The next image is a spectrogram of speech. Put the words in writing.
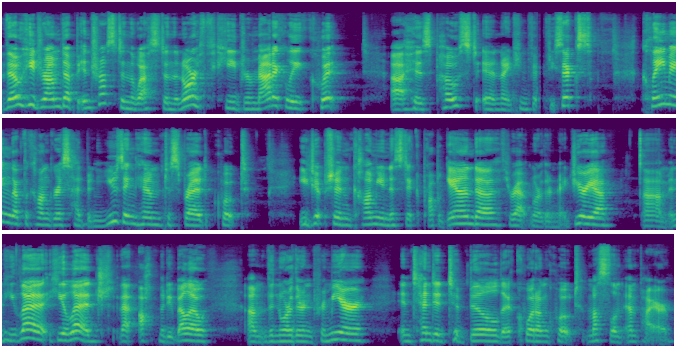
though he drummed up interest in the West and the North, he dramatically quit uh, his post in 1956, claiming that the Congress had been using him to spread, quote, Egyptian communistic propaganda throughout northern Nigeria. Um, and he, le- he alleged that Ahmadu Bello, um, the northern premier, intended to build a quote unquote Muslim empire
